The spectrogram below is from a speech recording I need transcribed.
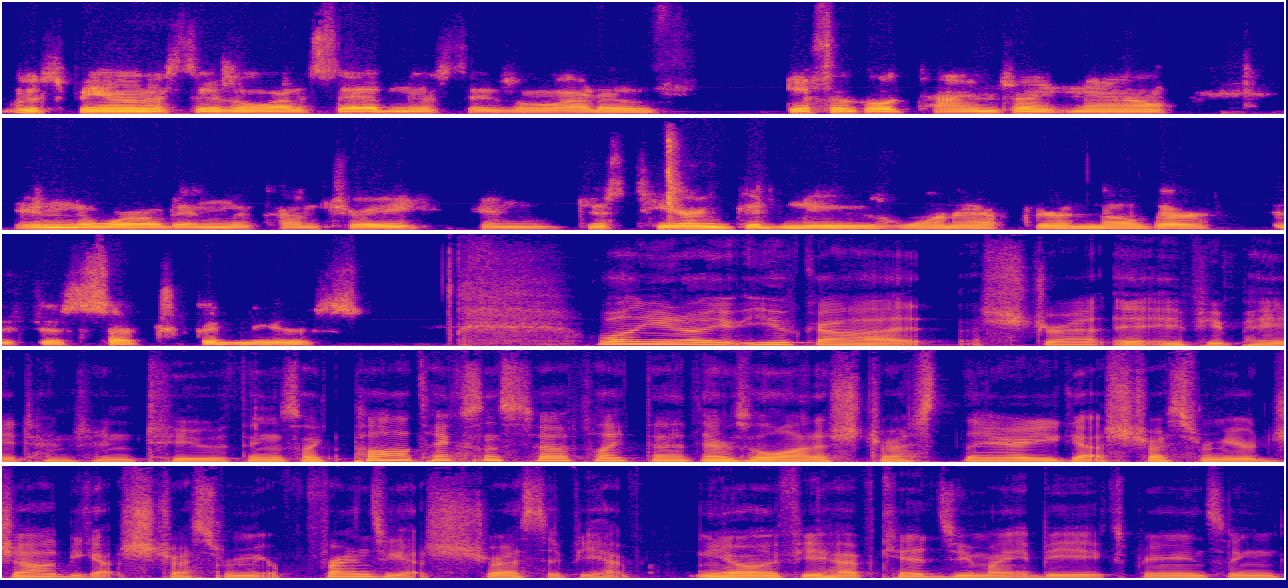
let's be honest, there's a lot of sadness, there's a lot of difficult times right now in the world in the country, and just hearing good news one after another is just such good news. Well, you know, you've got stress. If you pay attention to things like politics and stuff like that, there's a lot of stress there. You got stress from your job. You got stress from your friends. You got stress if you have, you know, if you have kids, you might be experiencing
